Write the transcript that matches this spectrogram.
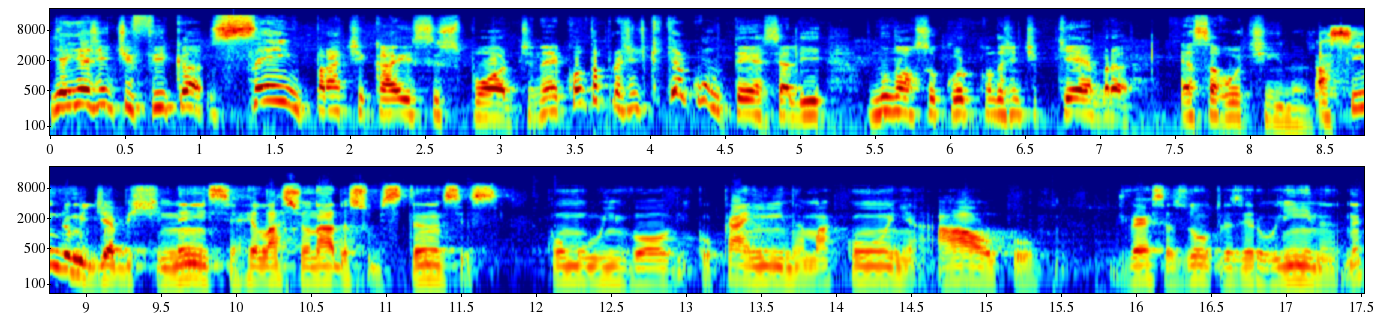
e aí a gente fica sem praticar esse esporte, né? Conta pra gente o que, que acontece ali no nosso corpo quando a gente quebra essa rotina. A síndrome de abstinência relacionada a substâncias como envolve cocaína, maconha, álcool, diversas outras, heroína, né?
